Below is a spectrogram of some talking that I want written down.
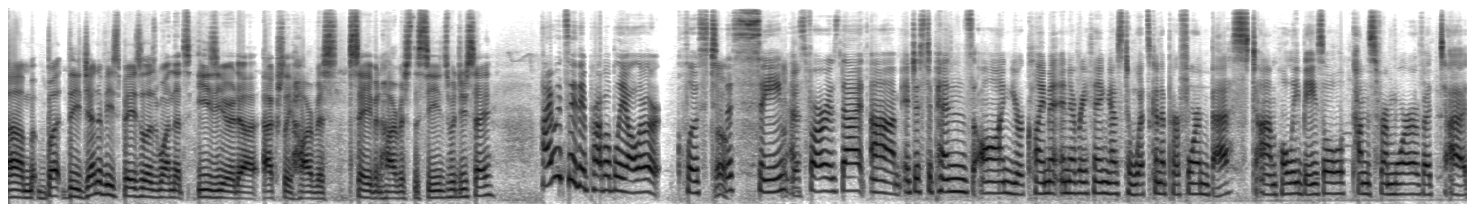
Um, but the Genovese basil is one that's easier to actually harvest, save and harvest the seeds, would you say? I would say they probably all are close to Oh, the same okay. as far as that. Um, it just depends on your climate and everything as to what's going to perform best. Um, holy basil comes from more of a t- uh,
